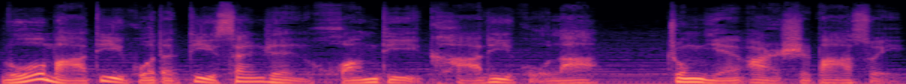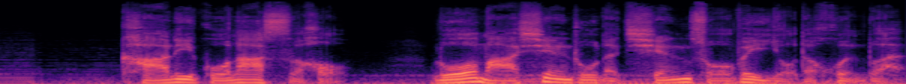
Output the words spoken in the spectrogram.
罗马帝国的第三任皇帝卡利古拉终年二十八岁。卡利古拉死后，罗马陷入了前所未有的混乱。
